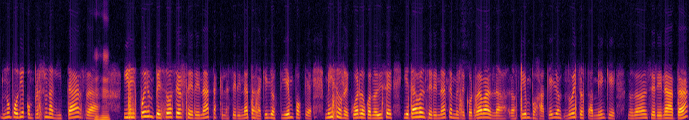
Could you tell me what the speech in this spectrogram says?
no podía comprarse una guitarra y después empezó a hacer serenatas, que las serenatas de aquellos tiempos que me hizo recuerdo cuando dice, y estaba en serenata, me recordaba la- los tiempos aquellos nuestros también que nos daban serenata.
